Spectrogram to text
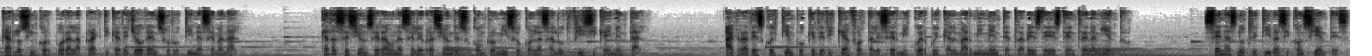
Carlos incorpora la práctica de yoga en su rutina semanal. Cada sesión será una celebración de su compromiso con la salud física y mental. Agradezco el tiempo que dediqué a fortalecer mi cuerpo y calmar mi mente a través de este entrenamiento. Cenas nutritivas y conscientes,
